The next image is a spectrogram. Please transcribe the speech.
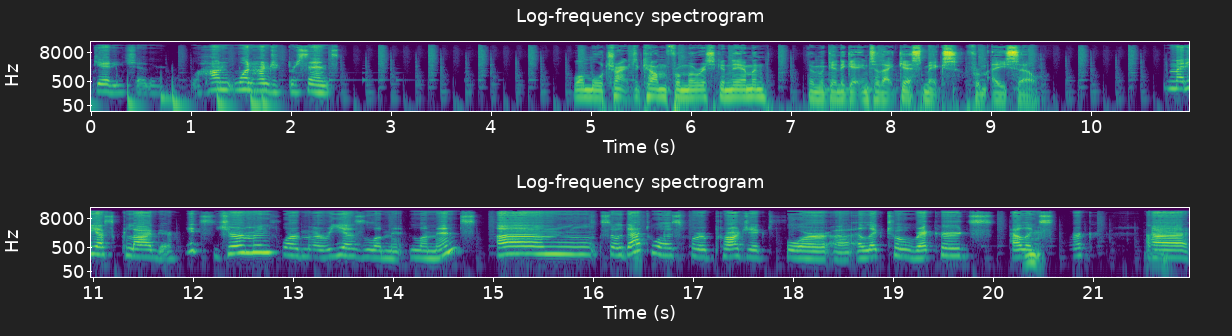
get each other 100%. One more track to come from Mariska Neerman, then we're going to get into that guest mix from ACELL. Maria's Klage. It's German for Maria's Lament. Um, so that was for a project for uh, Electro Records, Alex Stark. Uh,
